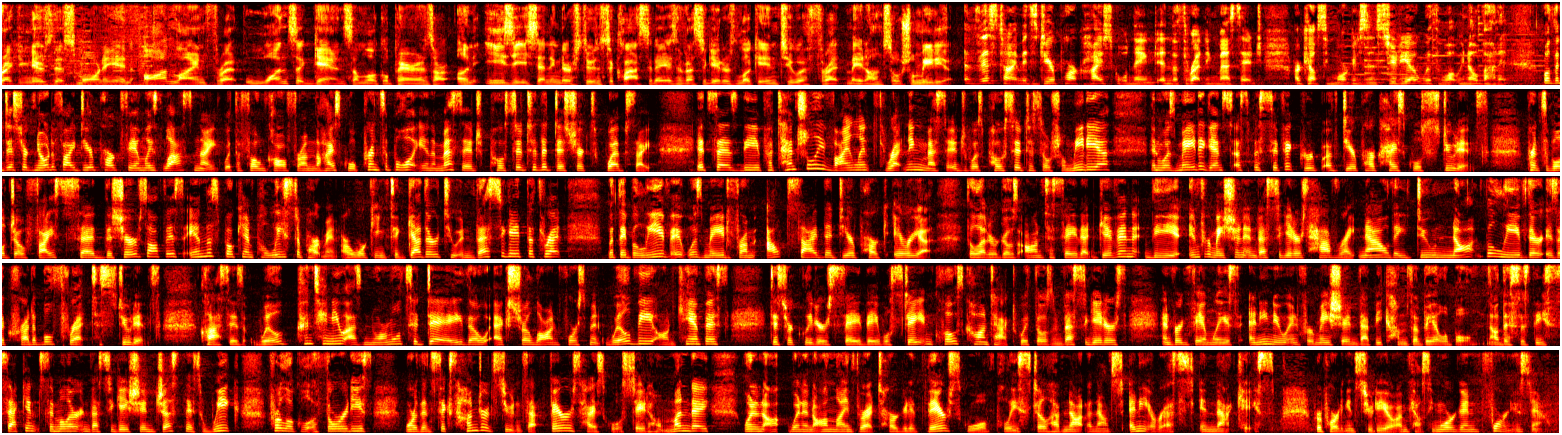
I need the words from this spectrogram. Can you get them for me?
Breaking news this morning, an online threat once again. Some local parents are uneasy sending their students to class today as investigators look into a threat made on social media. This time it's Deer Park High School named in the threatening message. Our Kelsie Morgan is in studio with what we know about it. Well, the district notified Deer Park families last night with a phone call from the high school principal and a message posted to the district's website. It says the potentially violent threatening message was posted to social media and was made against a specific group of Deer Park High School students. Principal Joe Feist said the sheriff's office and the Spokane Police Department are working together to investigate the threat, but they believe it was made from outside the Deer Park area. The letter goes on to say that given the information investigators have right now, they do not believe there is a credible threat to students. Classes will continue as normal today, though extra law enforcement will be on campus. District leaders say they will stay in close contact with those investigators and bring families any new information information that becomes available. Now, this is the second similar investigation just this week for local authorities. More than 600 students at Ferris High School stayed home Monday when an, when an online threat targeted their school. Police still have not announced any arrests in that case. Reporting in studio, I'm Kelsie Morgan, 4 News Now.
